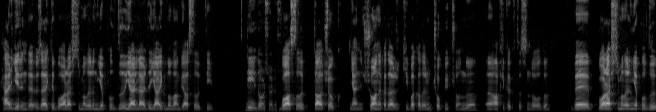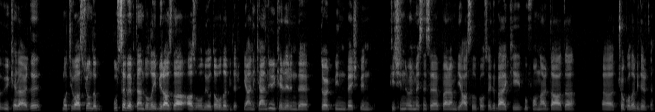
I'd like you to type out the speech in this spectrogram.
her yerinde özellikle bu araştırmaların yapıldığı yerlerde yaygın olan bir hastalık değil. Değil doğru söylüyorsun. Bu hastalık daha çok yani şu ana kadar ki vakaların çok büyük çoğunluğu e, Afrika kıtasında oldu. Ve bu araştırmaların yapıldığı ülkelerde motivasyon da bu sebepten dolayı biraz daha az oluyor da olabilir. Yani kendi ülkelerinde 4000, 5000 kişinin ölmesine sebep veren bir hastalık olsaydı belki bu fonlar daha da e, çok olabilirdi.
